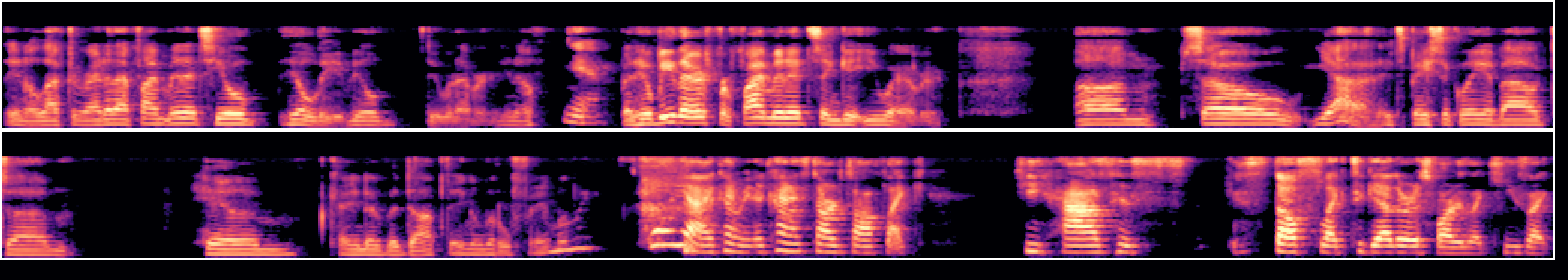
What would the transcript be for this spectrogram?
you know, left or right of that five minutes, he'll he'll leave. He'll do whatever, you know. Yeah. But he'll be there for five minutes and get you wherever. Um, so yeah, it's basically about um, him kind of adopting a little family. Well, yeah. I mean, it kind of starts off like he has his, his stuff like together as far as like he's like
